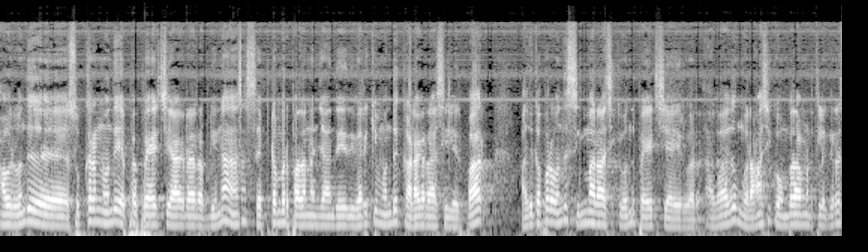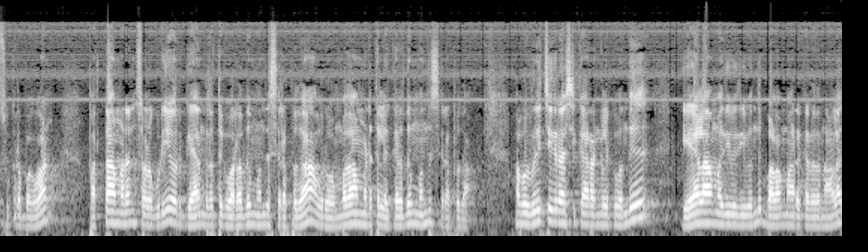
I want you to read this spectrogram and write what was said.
அவர் வந்து சுக்கரன் வந்து எப்போ பயிற்சி ஆகிறார் அப்படின்னா செப்டம்பர் பதினஞ்சாம் தேதி வரைக்கும் வந்து கடகராசியில் இருப்பார். அதுக்கப்புறம் வந்து சிம்ம ராசிக்கு வந்து பயிற்சி ஆகிடுவார் அதாவது உங்கள் ராசிக்கு ஒன்பதாம் இடத்துல இருக்கிற சுக்கர பகவான் பத்தாம் இடம்னு சொல்லக்கூடிய ஒரு கேந்திரத்துக்கு வர்றதும் வந்து சிறப்பு தான். அவர் ஒன்பதாம் இடத்துல இருக்கிறதும் வந்து சிறப்பு தான். அப்போ விருச்சிக ராசிக்காரங்களுக்கு வந்து ஏழாம் அதிபதி வந்து பலமாக இருக்கிறதுனால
